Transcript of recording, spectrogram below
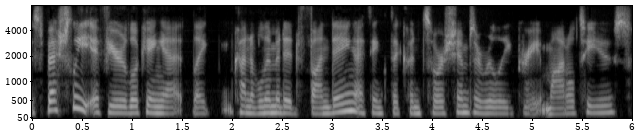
especially if you're looking at like kind of limited funding, I think the consortiums are a really great model to use.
